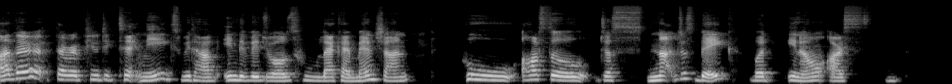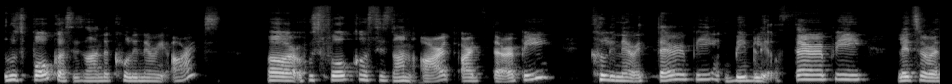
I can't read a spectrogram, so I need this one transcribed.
other therapeutic techniques. We'd have individuals who, like I mentioned, who also just not just bake, but you know, are whose focus is on the culinary arts or whose focus is on art, art therapy, culinary therapy, bibliotherapy, literary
